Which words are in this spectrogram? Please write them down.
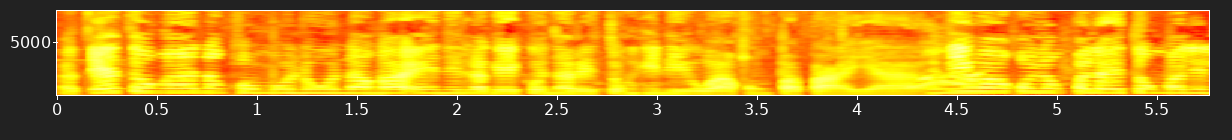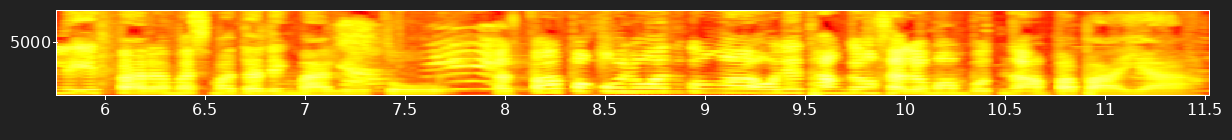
At eto nga, nang kumulo na nga, eh nilagay ko na rin itong hiniwa kong papaya. Hiniwa ko lang pala itong maliliit para mas madaling maluto. At papakuluan ko nga ulit hanggang sa lumambot na ang papaya.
